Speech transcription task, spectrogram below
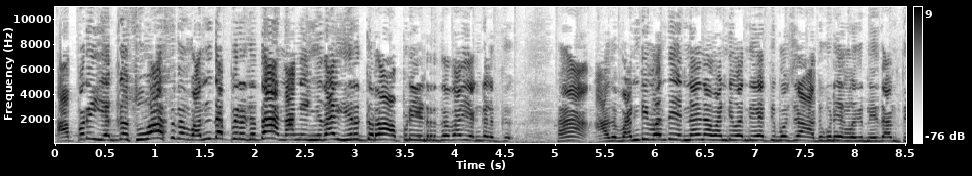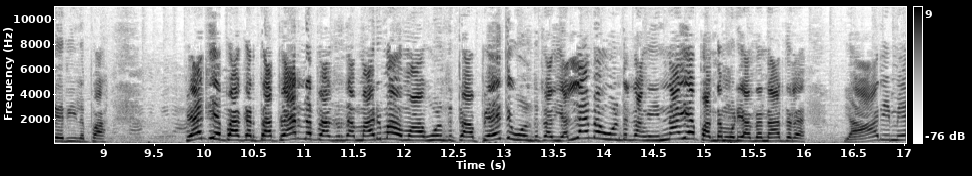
அப்புறம் எங்க சுவாசனம் வந்த பிறகுதான் நாங்க இங்கதான் இருக்கிறோம் அப்படின்றதுதான் எங்களுக்கு. ஆ, அது வண்டி வந்து என்னென்ன வண்டி வந்து ஏத்தி போச்சுன்னா அது கூட எங்களுக்கு நீதான் தெரியலப்பா. பேத்திய பாக்குறதா பேரனை பாக்குறதா மருமாவை விழுந்துட்டா பேத்தி விழுந்துட்டா எல்லாமே விழுந்துட்டாங்க இன்னாயே பண்ண முடியும் அந்த நேரத்துல. யாரையுமே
